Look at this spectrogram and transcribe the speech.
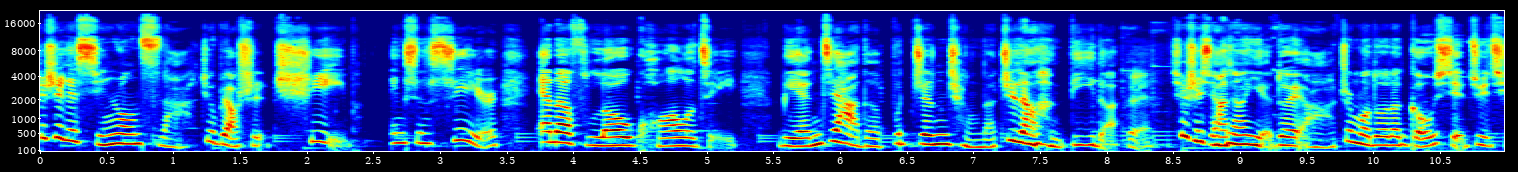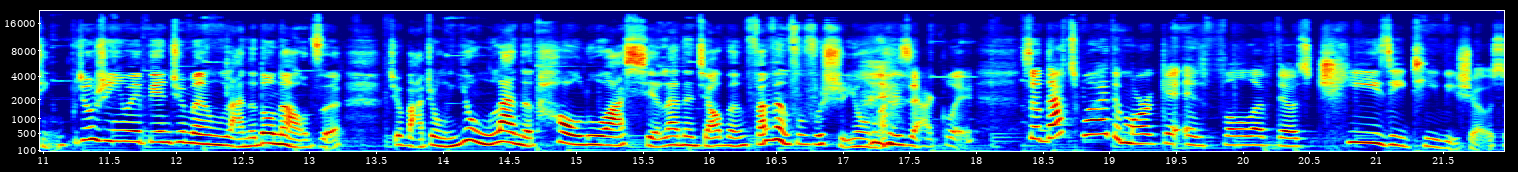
这是个形容词啊，就表示 cheap。 Insincere and of low quality，廉价的、不真诚的、质量很低的。对，确实想想也对啊，这么多的狗血剧情，不就是因为编剧们懒得动脑子，就把这种用烂的套路啊、写烂的脚本反反复复使用吗？ Exactly. So that's why the market is full of those cheesy TV shows.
